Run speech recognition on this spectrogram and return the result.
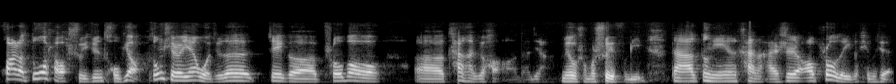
花了多少水军投票？总体而言，我觉得这个 Pro Bowl，呃，看看就好啊，大家没有什么说服力。大家更应该看的还是 All Pro 的一个评选。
